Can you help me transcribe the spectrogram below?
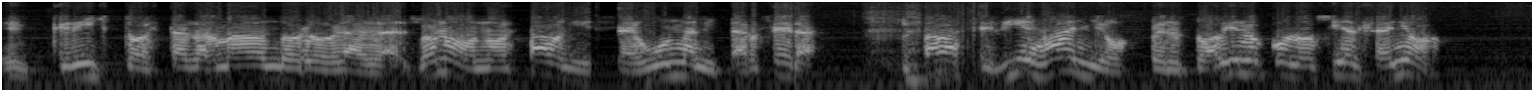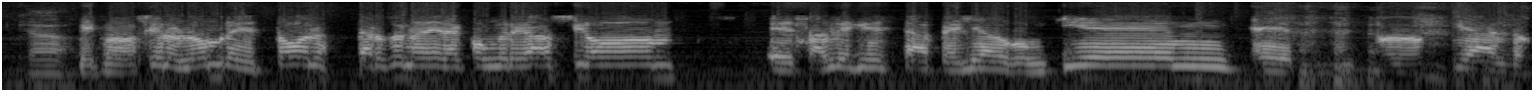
eh, Cristo está llamándolo, bla, bla. Yo no, no estaba ni segunda ni tercera. estaba hace 10 años, pero todavía no conocía al Señor. Me conocía los nombres de todas las personas de la congregación, eh, sabía quién estaba peleado con quién, conocía los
